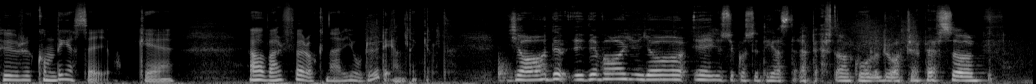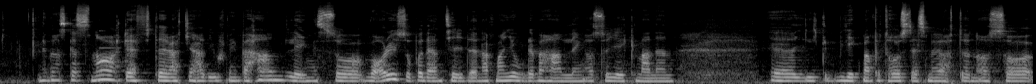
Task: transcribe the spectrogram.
hur kom det sig? Och eh, ja, varför och när gjorde du det helt enkelt? Ja, det, det var ju, jag är ju psykosyntesterapeut, alkohol och drogterapeut, så ganska snart efter att jag hade gjort min behandling så var det ju så på den tiden att man gjorde behandling och så gick man en eh, gick man på tolvstegsmöten och så,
